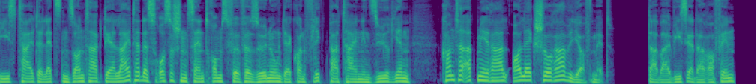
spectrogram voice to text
Dies teilte letzten Sonntag der Leiter des russischen Zentrums für Versöhnung der Konfliktparteien in Syrien, Konteradmiral Oleg Schorawljow mit. Dabei wies er darauf hin,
